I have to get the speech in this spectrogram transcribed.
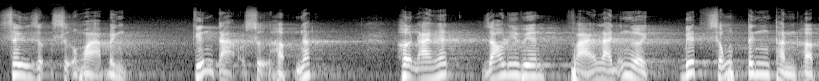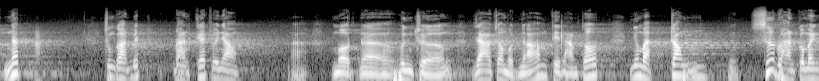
xây dựng sự hòa bình, kiến tạo sự hợp nhất. Hơn ai hết, giáo lý viên phải là những người biết sống tinh thần hợp nhất. Chúng con biết đoàn kết với nhau. Một ờ, huynh trưởng giao cho một nhóm thì làm tốt. Nhưng mà trong sứ đoàn của mình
